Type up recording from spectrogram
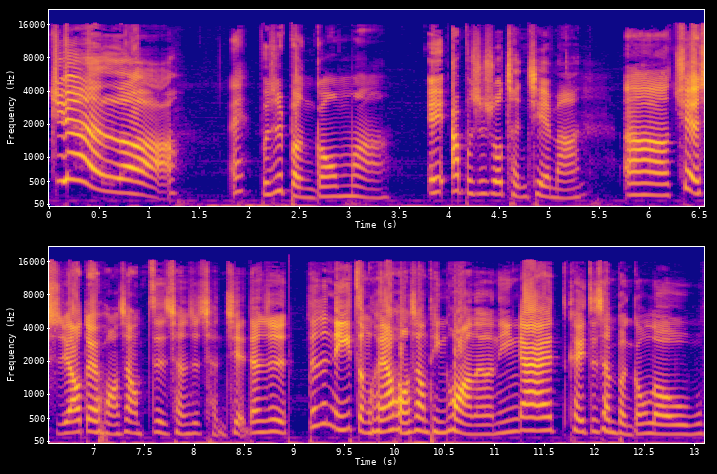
倦了。哎，不是本宫吗？哎，啊，不是说臣妾吗？呃，确实要对皇上自称是臣妾，但是，但是你怎么可以让皇上听话呢？你应该可以自称本宫喽。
